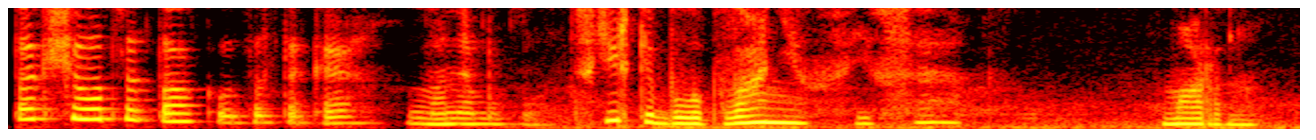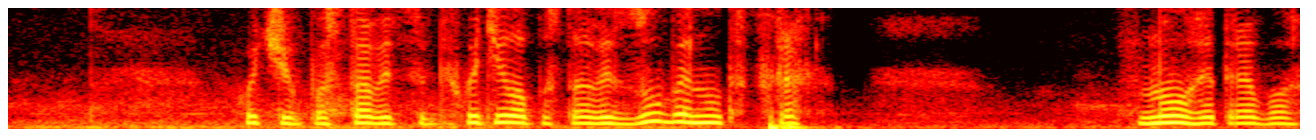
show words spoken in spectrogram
Так що оце так, оце таке у мене було. Скільки було планів і все марно. Хочу поставити собі, хотіла поставити зуби, ну тепер ноги треба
